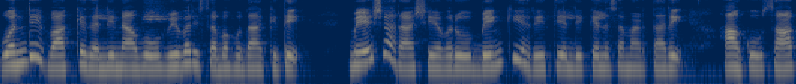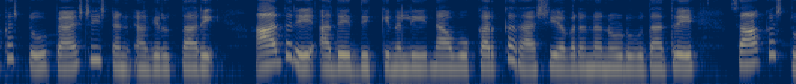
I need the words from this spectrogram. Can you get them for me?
ಒಂದೇ ವಾಕ್ಯದಲ್ಲಿ ನಾವು ವಿವರಿಸಬಹುದಾಗಿದೆ. ಮೇಷ ರಾಶಿಯವರು ಬೆಂಕಿಯ ರೀತಿಯಲ್ಲಿ ಕೆಲಸ ಮಾಡ್ತಾರೆ ಹಾಗೂ ಸಾಕಷ್ಟು ಪ್ಯಾಷೇಷನ್ ಆಗಿರುತ್ತಾರೆ. ಆದರೆ ಅದೇ ದಿಕ್ಕಿನಲ್ಲಿ ನಾವು ಕರ್ಕ ರಾಶಿಯವರನ್ನು ನೋಡುವುದಾದರೆ ಸಾಕಷ್ಟು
